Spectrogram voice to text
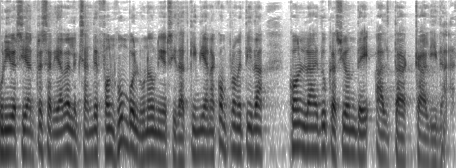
Universidad Empresarial Alexander von Humboldt, una universidad quindiana comprometida con la educación de alta calidad.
